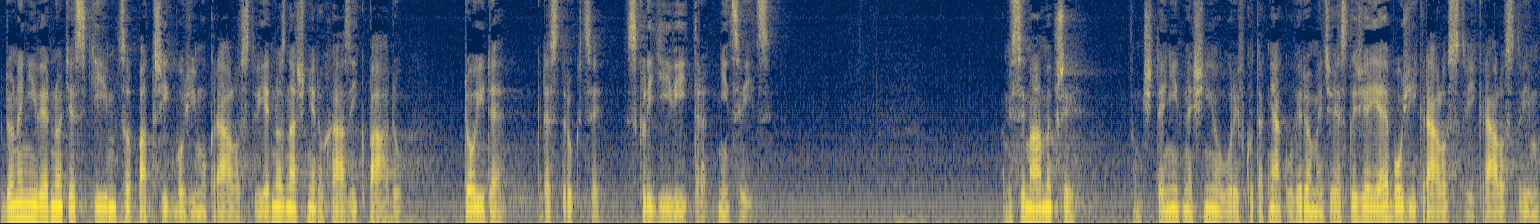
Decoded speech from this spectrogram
Kdo není v jednotě s tím, co patří k Božímu království, jednoznačně dochází k pádu, dojde k destrukci, sklidí vítr, nic víc. A my si máme při tom čtení dnešního úryvku tak nějak uvědomit, že jestliže je Boží království, královstvím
